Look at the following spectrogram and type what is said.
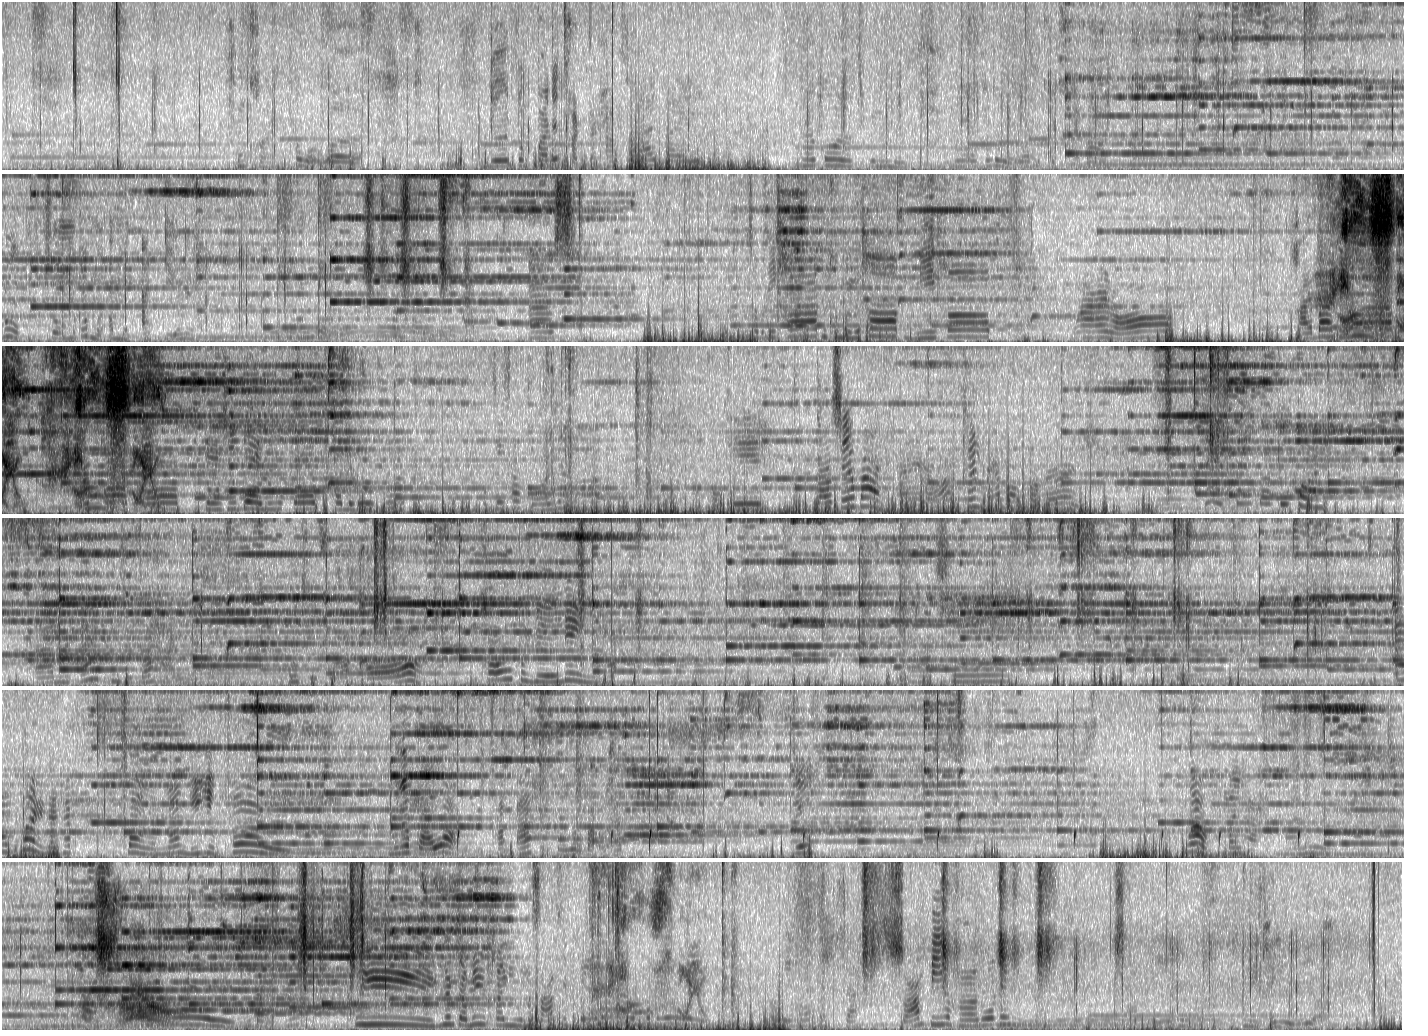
น่าจะไม่มีใครอยู่มาสามสิบปีแล้วนะครับ Smile. โอเคครับสามสามปีหารถเล่นสามปีไม่มีใครอยู่เลยเหรอ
